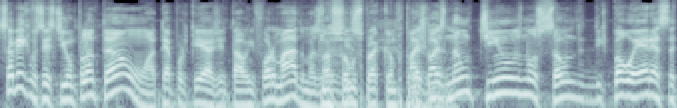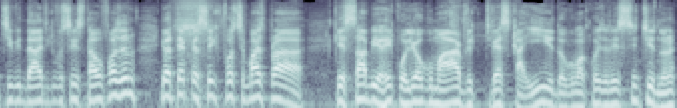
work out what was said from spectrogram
sabia que vocês tinham plantão, até porque a gente estava informado, mas Nós fomos para campo Mas nós ajudar. não tínhamos noção de, qual era essa atividade que vocês estavam fazendo. Eu até pensei que fosse mais para, quem sabe, recolher alguma árvore que tivesse caído, alguma coisa nesse sentido, né?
